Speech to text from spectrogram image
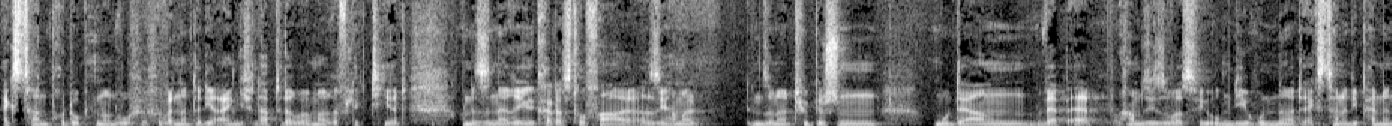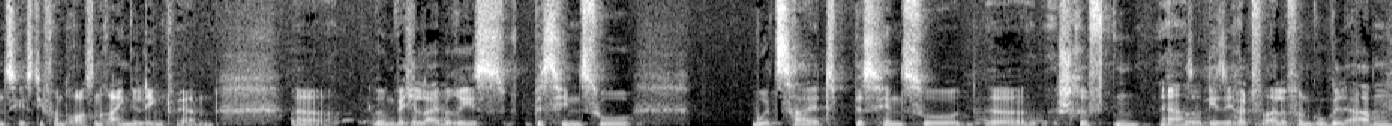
externen Produkten und wofür verwendet ihr die eigentlich? Und habt ihr darüber mal reflektiert? Und das ist in der Regel katastrophal. Also sie haben halt in so einer typischen modernen Web-App haben sie sowas wie um die 100 externe Dependencies, die von draußen reingelinkt werden. Äh, irgendwelche Libraries bis hin zu Uhrzeit bis hin zu äh, Schriften, ja, also die sie halt alle von Google erben.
